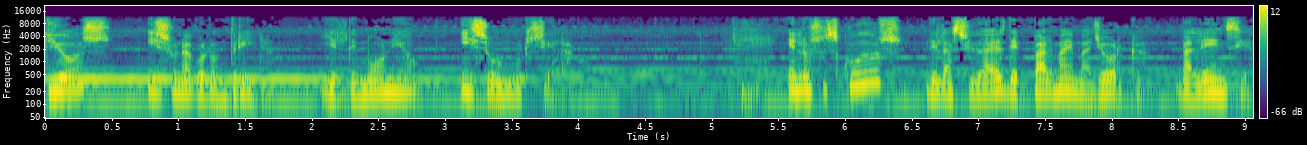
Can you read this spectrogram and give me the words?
Dios hizo una golondrina y el demonio hizo un murciélago. En los escudos de las ciudades de Palma de Mallorca, Valencia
